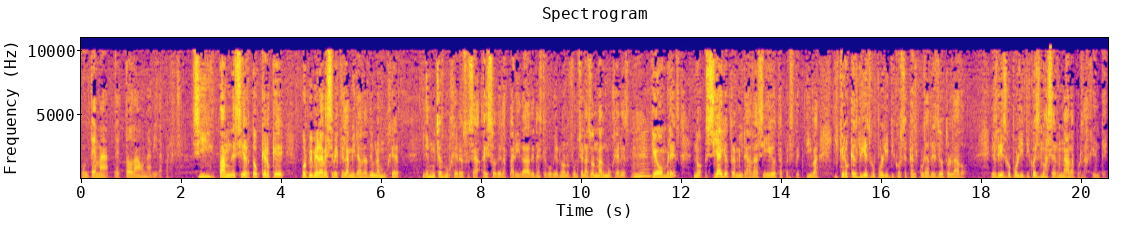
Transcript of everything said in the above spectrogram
un tema de toda una vida para ti. Sí, Pam, es cierto. Creo que por primera vez se ve que la mirada de una mujer y de muchas mujeres, o sea, eso de la paridad en este gobierno no funciona, son más mujeres que hombres, ¿no? Sí hay otra mirada, sí hay otra perspectiva y creo que el riesgo político se calcula desde otro lado. El riesgo político es no hacer nada por la gente.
